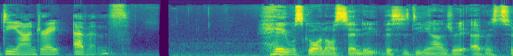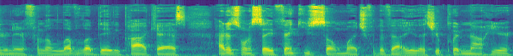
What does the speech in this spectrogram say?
DeAndre Evans. Hey, what's going on, Cyndi? This is DeAndre Evans tuning in from the Level Up Daily podcast. I just want to say thank you so much for the value that you're putting out here.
